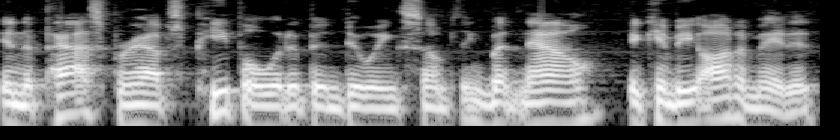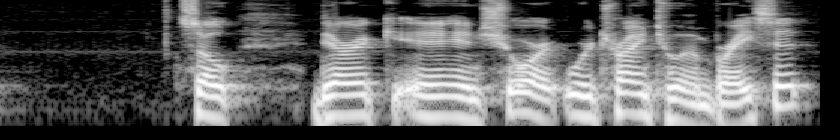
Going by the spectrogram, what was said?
in the past perhaps people would have been doing something, but now it can be automated. So, Derek, in short, we're trying to embrace it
